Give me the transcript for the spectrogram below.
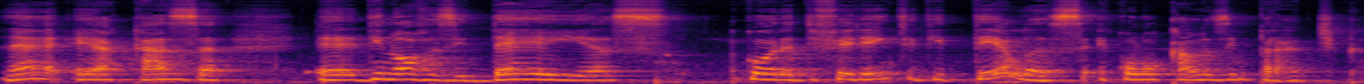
né? é a casa é, de novas ideias. Agora, diferente de tê-las, é colocá-las em prática.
